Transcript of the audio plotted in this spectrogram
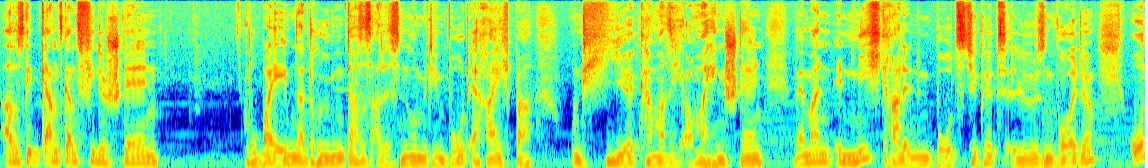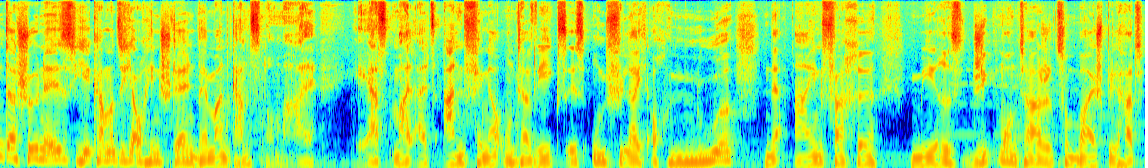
Also es gibt ganz, ganz viele Stellen. Wobei eben da drüben, das ist alles nur mit dem Boot erreichbar. Und hier kann man sich auch mal hinstellen, wenn man nicht gerade ein Bootsticket lösen wollte. Und das Schöne ist, hier kann man sich auch hinstellen, wenn man ganz normal erstmal als Anfänger unterwegs ist und vielleicht auch nur eine einfache Meeresjig-Montage zum Beispiel hat,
